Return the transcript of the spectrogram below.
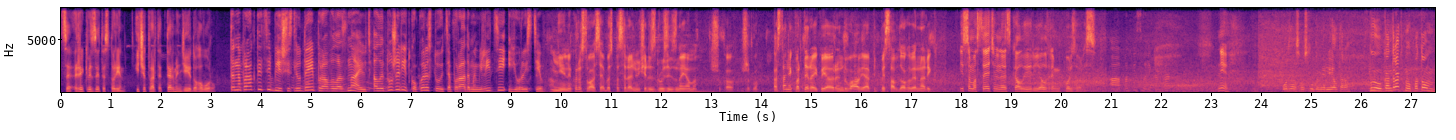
це реквізити сторін. І четверте термін дії договору. Та на практиці більшість людей правила знають, але дуже рідко користуються порадами міліції і юристів. Ні, не користувався. Я безпосередньо через друзів, знайомих шукав житло. Остання квартира, яку я орендував, я підписав договір на рік. И самостоятельно искал, и риэлторами пользовались. А підписували контракт? Не, пользовался услугами риэлтора. Был контракт, но потом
